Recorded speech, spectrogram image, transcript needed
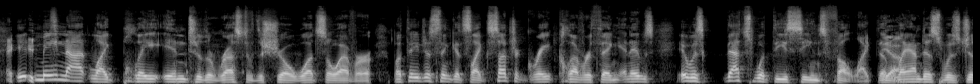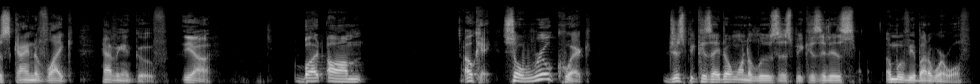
it may not like play into the rest of the show whatsoever but they just think it's like such a great clever thing and it was it was that's what these scenes felt like that Yeah. landis was just kind of like having a goof Yeah. but um okay, so real quick, just because I don't want to lose this because it is a movie about a werewolf.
